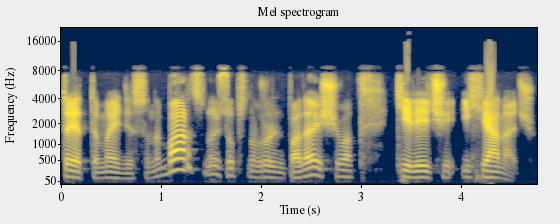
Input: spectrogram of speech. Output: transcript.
Тета, Мэдисон и Барнс, ну и, собственно, в роли нападающего Келечи и Хианачу.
